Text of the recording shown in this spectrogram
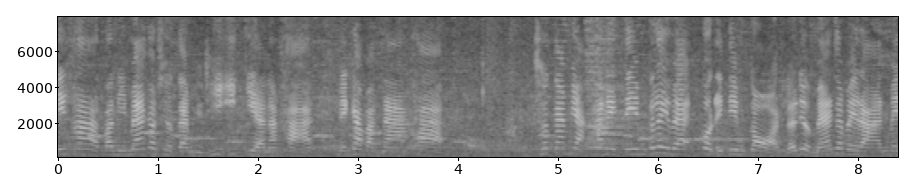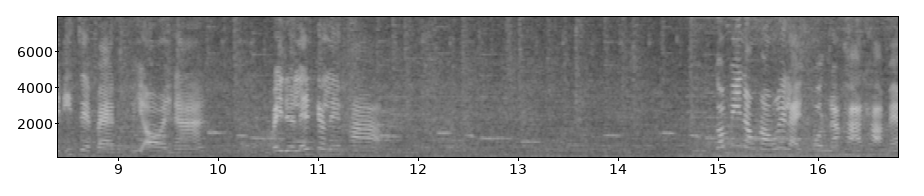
ดีค่ะ ตอนนี้แม่กับเชอร์แตมอยู่ที่อีเกียนะคะ เมกะบางนาค่ะ เชอร์แตมอยากทานไอติมก็เลยแวะกดไอติมก่อน แล้วเดี๋ยวแม่จะไปร้าน Made in Japan ของพี่ออยนะ ไปเดินเล่นกันเลยค่ะ ก็มีน้องๆหลาย ๆ คนนะคะ ถามแม่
